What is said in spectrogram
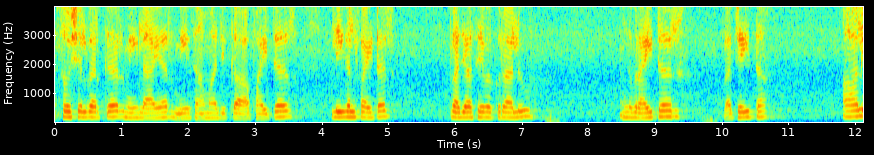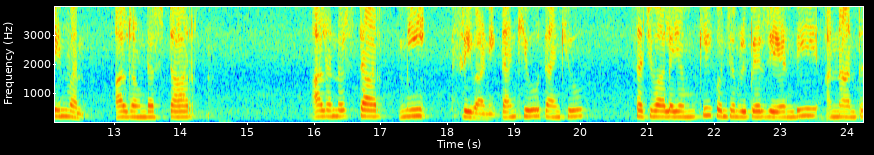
సోషల్ వర్కర్ మీ లాయర్ మీ సామాజిక ఫైటర్ లీగల్ ఫైటర్ ప్రజాసేవకురాలు రైటర్ రచయిత all in one all rounder star all rounder star మీ Srivani thank you thank you సచివాలయంకి కొంచెం రిపేర్ చేయండి అన్న అంతా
